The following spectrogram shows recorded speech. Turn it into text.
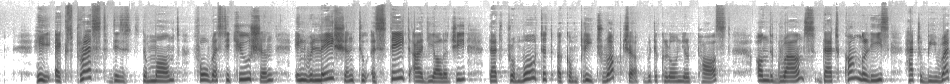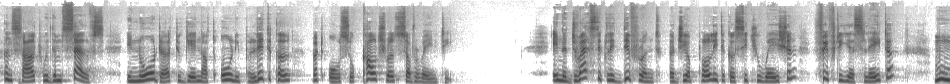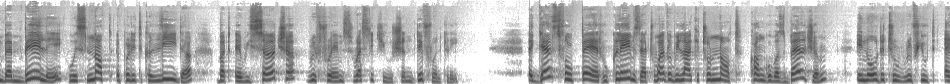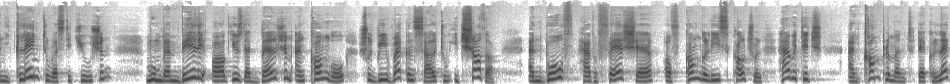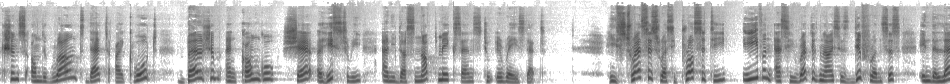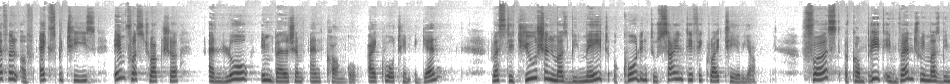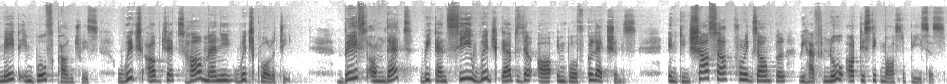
He expressed this demand for restitution in relation to a state ideology that promoted a complete rupture with the colonial past on the grounds that Congolese had to be reconciled with themselves in order to gain not only political but also cultural sovereignty. In a drastically different uh, geopolitical situation 50 years later, Mumbembele, who is not a political leader but a researcher, reframes restitution differently. Against Volper, who claims that whether we like it or not, Congo was Belgium, in order to refute any claim to restitution, Mumbembele argues that Belgium and Congo should be reconciled to each other, and both have a fair share of Congolese cultural heritage and complement their collections on the ground that, I quote, Belgium and Congo share a history and it does not make sense to erase that. He stresses reciprocity even as he recognizes differences in the level of expertise, infrastructure, and law in Belgium and Congo. I quote him again restitution must be made according to scientific criteria. First, a complete inventory must be made in both countries which objects, how many, which quality. Based on that, we can see which gaps there are in both collections. In Kinshasa, for example, we have no artistic masterpieces.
